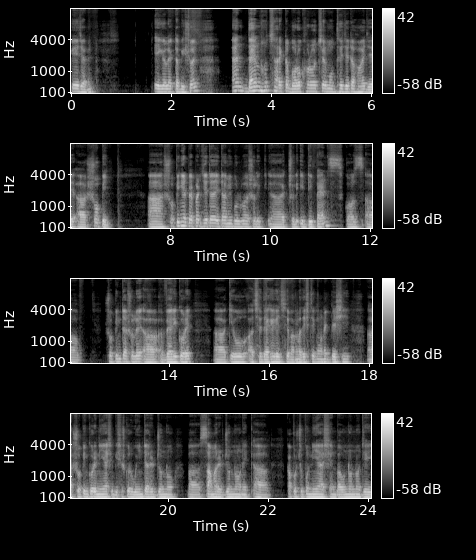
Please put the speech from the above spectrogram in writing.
পেয়ে যাবেন। এই গেলো একটা বিষয়। অ্যান্ড দেন হচ্ছে আরেকটা বড় খরচের মধ্যে যেটা হয় যে শপিং শপিংয়ের ব্যাপার যেটা, এটা আমি বলব আসলে অ্যাকচুয়ালি ইট ডিপেন্ডস কজ শপিংটা আসলে ভ্যারি করে। কেউ আছে, দেখা গেছে, বাংলাদেশ থেকে অনেক বেশি শপিং করে নিয়ে আসে, বিশেষ করে উইন্টারের জন্য। বা সামারের জন্য অনেক কাপড় চোপড় নিয়ে আসেন বা অন্য অন্য যেই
